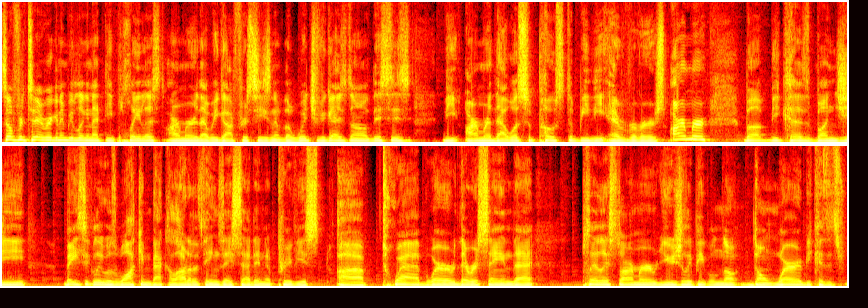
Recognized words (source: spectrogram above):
So for today, we're going to be looking at the playlist armor that we got for Season of the Witch. If you guys don't know, this is the armor that was supposed to be the Eververse armor, but because Bungie basically was walking back a lot of the things they said in a previous uh, TWAB where they were saying that playlist armor, usually people don't wear it because it's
